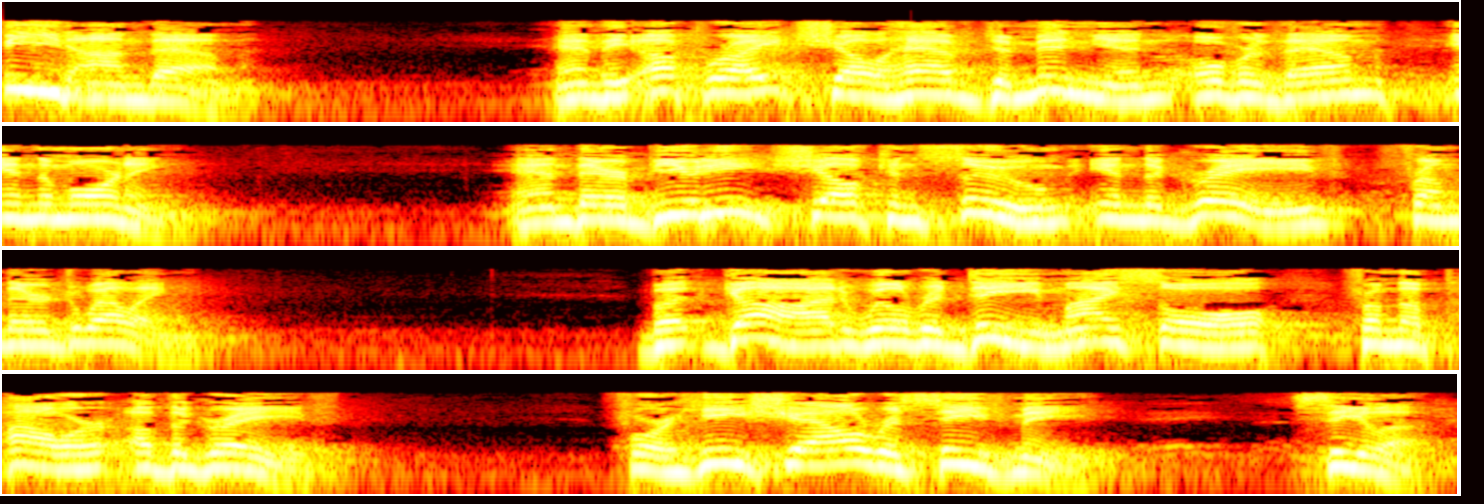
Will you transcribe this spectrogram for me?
feed on them. And the upright shall have dominion over them in the morning. And their beauty shall consume in the grave from their dwelling. But God will redeem my soul from the power of the grave. For he shall receive me. Selah.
